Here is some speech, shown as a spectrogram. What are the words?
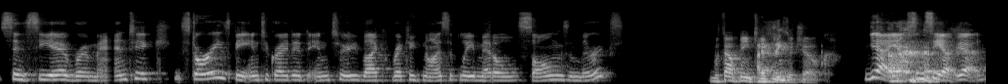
sincere romantic stories be integrated into like recognizably metal songs and lyrics? Without being taken think, as a joke. Yeah yeah sincere yeah.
